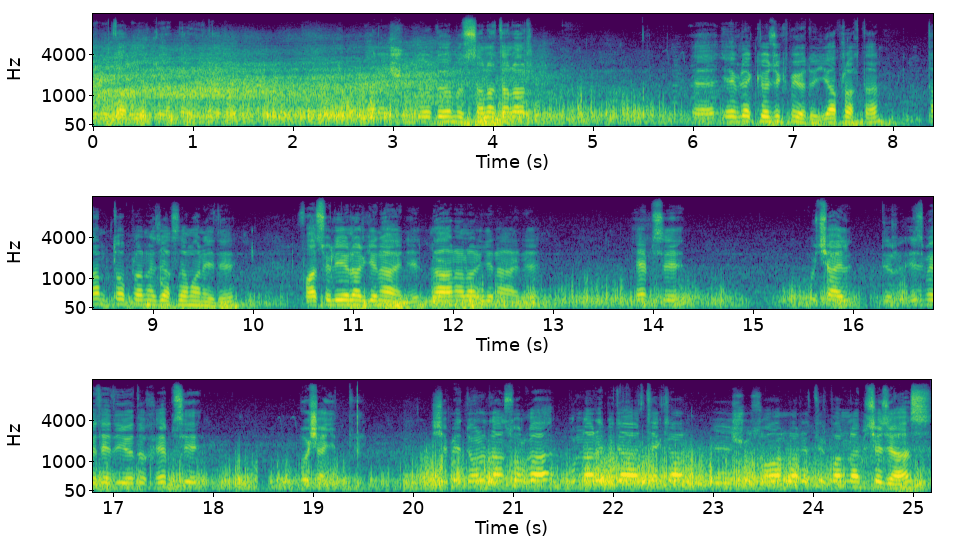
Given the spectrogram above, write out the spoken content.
yumurta büyüklüğünde. Yani şu gördüğümüz salatalar e, evlek gözükmüyordu yapraktan. Tam toplanacak zamanıydı. Fasulyeler gene aynı, lahanalar gene aynı. Hepsi 3 aydır hizmet ediyorduk. Hepsi boşa gitti. Şimdi doludan sonra bunları bir daha tekrar e, şu soğanları tırpanla biçeceğiz.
